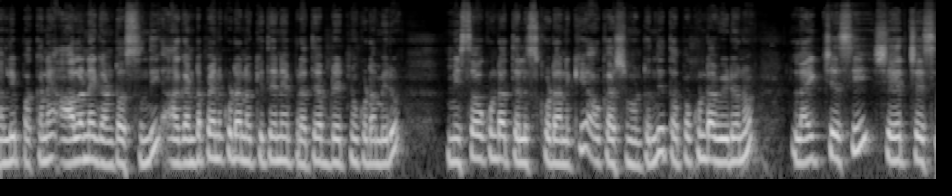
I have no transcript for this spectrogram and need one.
మళ్ళీ పక్కనే ఆల్ అనే గంట వస్తుంది. ఆ గంట పైన కూడా నొక్కితేనే ప్రతి అప్డేట్ను కూడా మీరు మిస్ అవ్వకుండా తెలుసుకోవడానికి అవకాశం ఉంటుంది. తప్పకుండా వీడియోను లైక్ చేసి షేర్ చేసి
